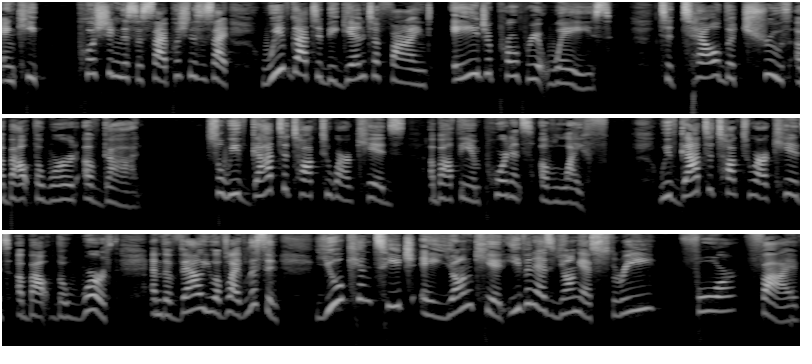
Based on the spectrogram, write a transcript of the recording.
and keep pushing this aside, pushing this aside. We've got to begin to find age appropriate ways to tell the truth about the word of God. So we've got to talk to our kids about the importance of life. We've got to talk to our kids about the worth and the value of life. Listen, you can teach a young kid, even as young as three, four, five,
